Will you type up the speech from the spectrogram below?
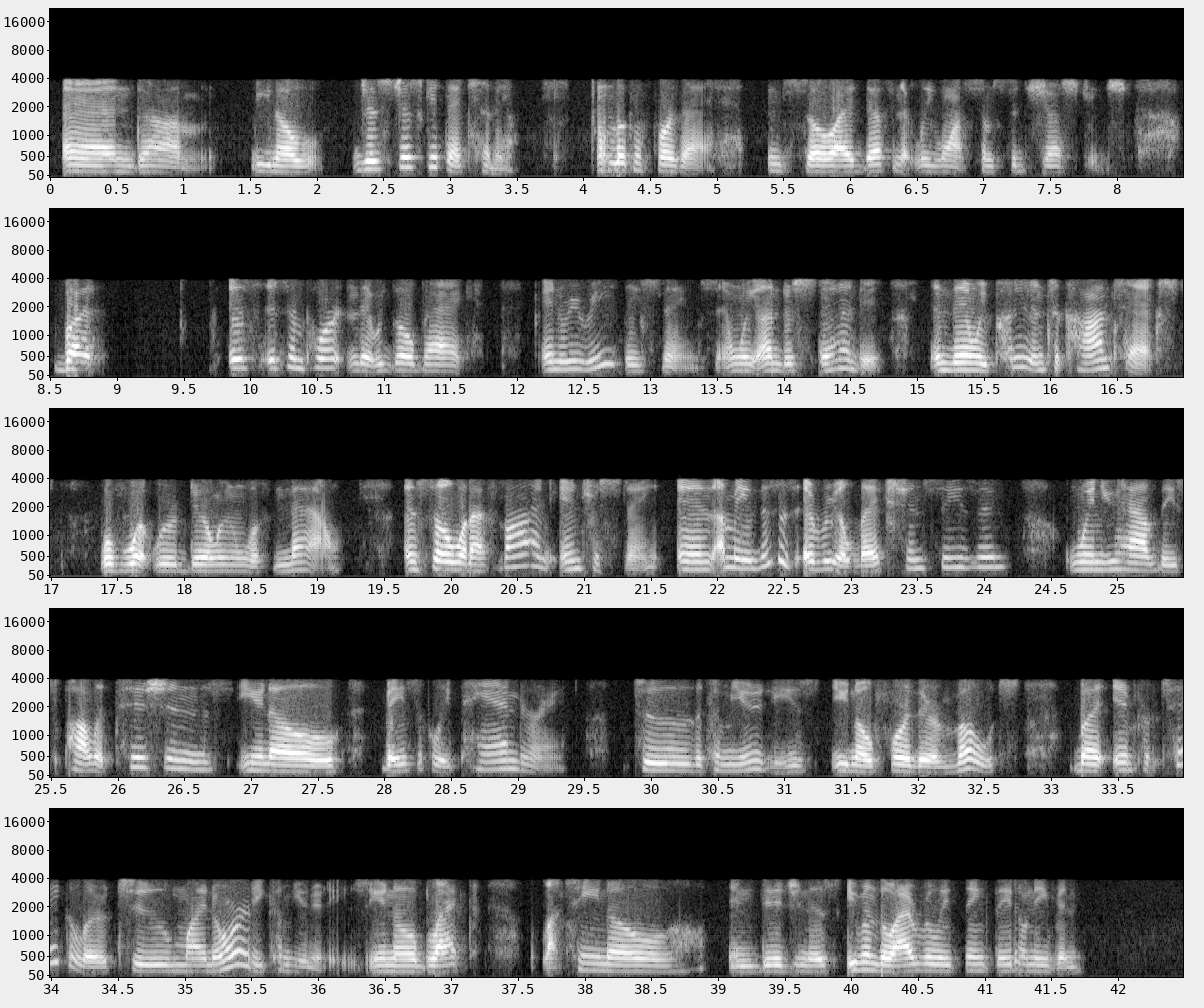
and um, you know, just just get that to me. I'm looking for that, and so I definitely want some suggestions. But it's it's important that we go back and we read these things and we understand it, and then we put it into context with what we're dealing with now. And so, what I find interesting, and I mean, this is every election season when you have these politicians, you know, basically pandering to the communities, you know, for their votes, but in particular to minority communities, you know, black, Latino, indigenous, even though I really think they don't even,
